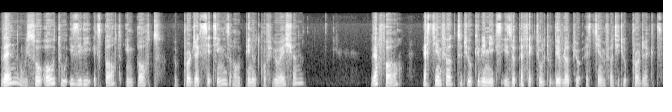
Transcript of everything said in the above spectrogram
Then we saw how to easily export, import a project settings or pinout configuration. Therefore, STM32CubeMX is the perfect tool to develop your STM32 project.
